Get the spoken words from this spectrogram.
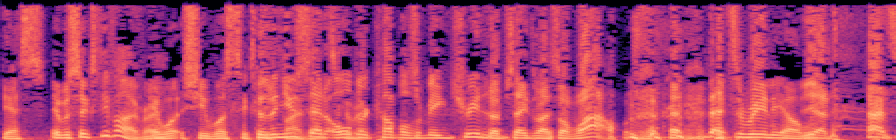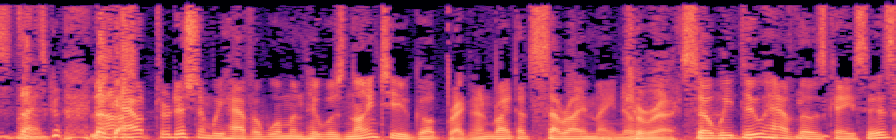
Yes. it was 65 It right wa- she was 65. because when you said older correct. couples are being treated I'm saying to myself wow that's really old. yeah that's that's good Look, Now, our tradition, we have a woman who was 90 who got pregnant, right? That's Sarah Imeinu. Correct, So yeah. we do have those cases.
